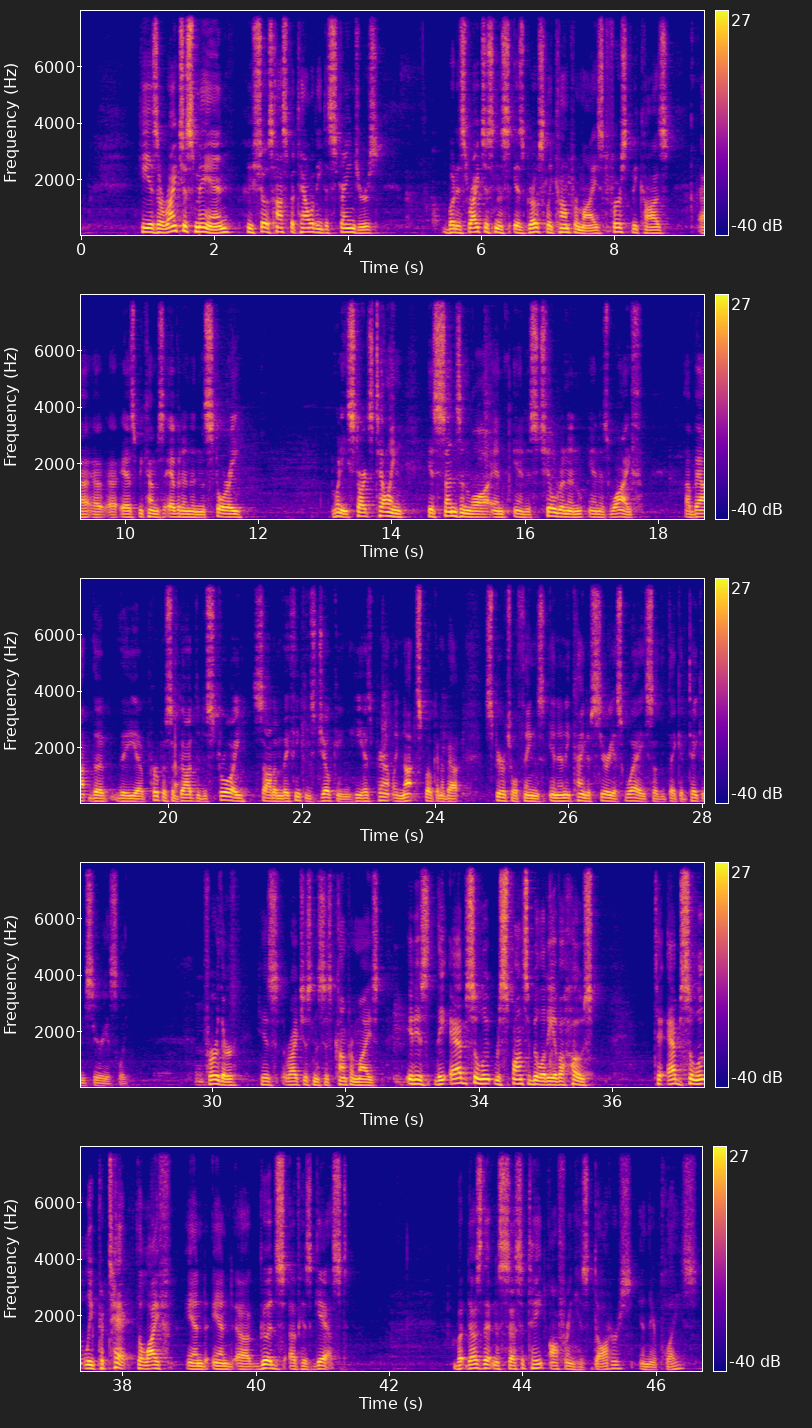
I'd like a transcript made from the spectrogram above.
He is a righteous man who shows hospitality to strangers, but his righteousness is grossly compromised, first because, uh, uh, as becomes evident in the story, when he starts telling his sons in law and, and his children and, and his wife about the, the uh, purpose of God to destroy Sodom, they think he's joking. He has apparently not spoken about spiritual things in any kind of serious way so that they could take him seriously. Further, his righteousness is compromised. It is the absolute responsibility of a host to absolutely protect the life and, and uh, goods of his guest. But does that necessitate offering his daughters in their place?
